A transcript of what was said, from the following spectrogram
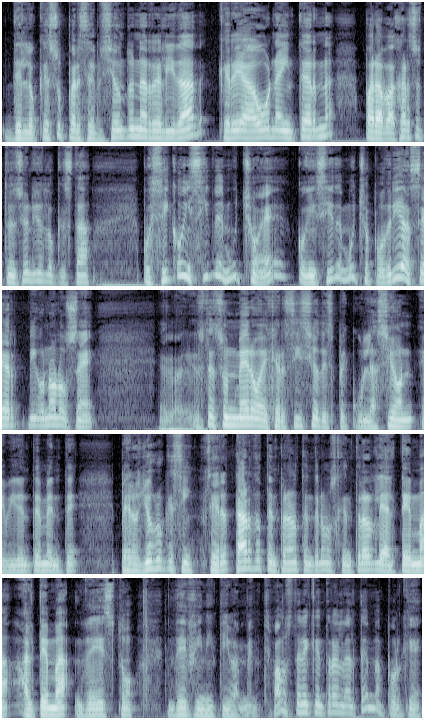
de lo que es su percepción de una realidad, crea una interna para bajar su tensión y es lo que está. Pues sí coincide mucho, ¿eh? Coincide mucho. Podría ser, digo, no lo sé. Este es un mero ejercicio de especulación, evidentemente, pero yo creo que sí, tarde o temprano tendremos que entrarle al tema, al tema de esto definitivamente. Vamos a tener que entrarle al tema porque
